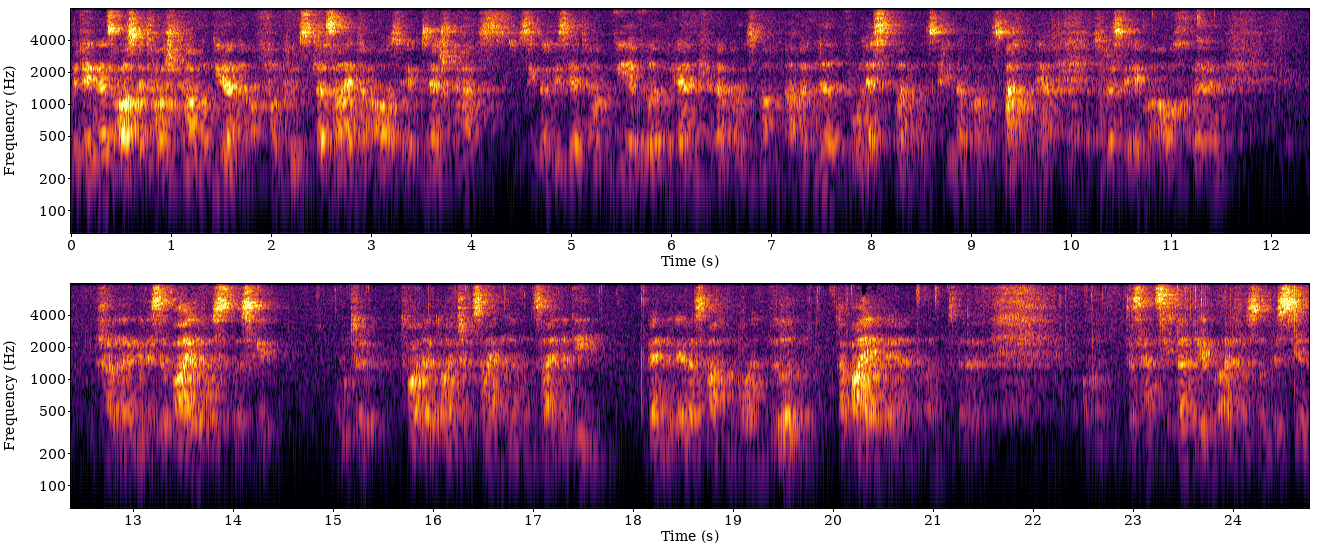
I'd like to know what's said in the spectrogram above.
mit denen wir uns ausgetauscht haben und die dann auch von Künstlerseite aus eben sehr stark signalisiert haben, wir würden gerne Kindercomics machen, aber nirgendwo lässt man uns Kindercomics machen, ja, sodass wir eben auch äh, schon eine gewisse Weile wussten, es gibt gute, tolle deutsche Zeichnerinnen und Zeichner, die, wenn wir das machen wollen würden, dabei wären. Und, äh, und das hat sich dann eben einfach so ein bisschen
